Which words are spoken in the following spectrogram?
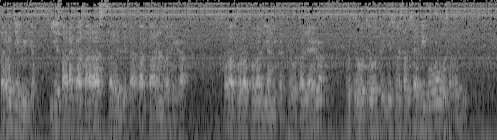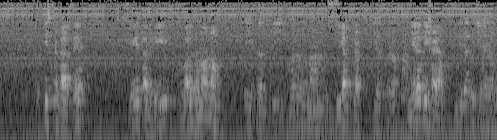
सर्वज्ञ बीजम ये सारा का सारा सर्वज्ञता का कारण बनेगा। थोड़ा थोड़ा थोड़ा ज्ञान इकट्ठे होता जाएगा। होते होते होते जिसमें सबसे अधिक होगा वो सर्वज्ञ। तो इस प्रकार से ये तदि वर्धमानम। यत्र निरतिशयम। निरतिशयम।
